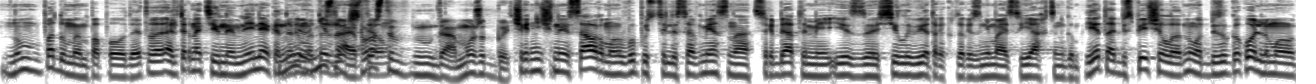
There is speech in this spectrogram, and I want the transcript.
ну, подумаем по поводу этого. Альтернативное мнение, которое ну, мы Не тоже знаю, учтем. просто, да, может быть. Черничные саур мы выпустили совместно с ребятами из «Силы ветра», которые занимаются яхтингом. И это обеспечило, ну, вот безалкогольному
